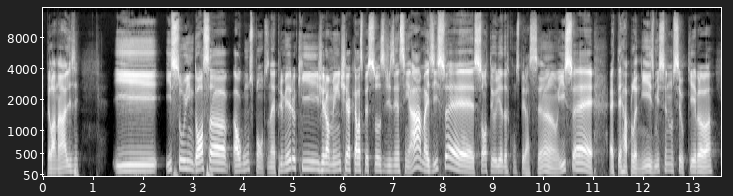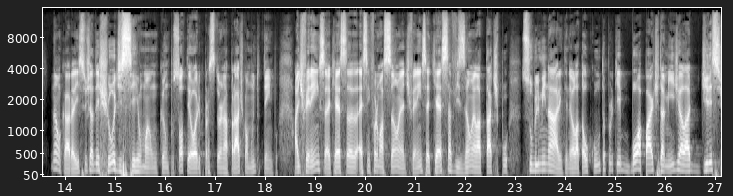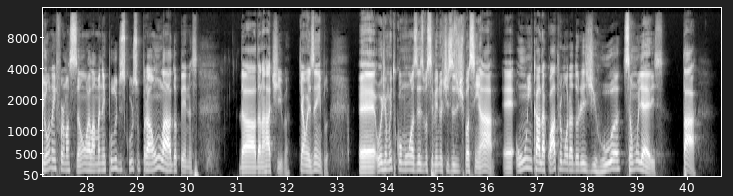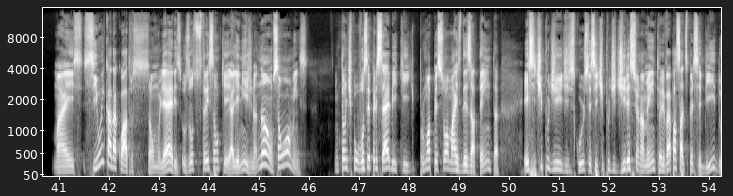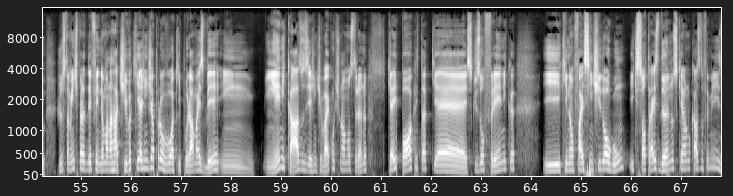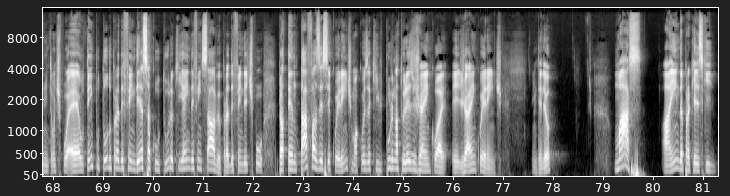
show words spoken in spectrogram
pela análise. E isso endossa alguns pontos, né? Primeiro que geralmente aquelas pessoas dizem assim, ah, mas isso é só teoria da conspiração, isso é, é terraplanismo, isso é não sei o que, blá blá. Não, cara, isso já deixou de ser uma, um campo só teórico para se tornar prático há muito tempo. A diferença é que essa, essa informação, a diferença é que essa visão, ela tá, tipo, subliminar, entendeu? Ela tá oculta porque boa parte da mídia, ela direciona a informação, ela manipula o discurso para um lado apenas da, da narrativa. Quer um exemplo? É, hoje é muito comum, às vezes, você ver notícias do tipo assim: ah, é, um em cada quatro moradores de rua são mulheres. Tá. Mas se um em cada quatro são mulheres, os outros três são o quê? Alienígena? Não, são homens. Então, tipo, você percebe que para uma pessoa mais desatenta, esse tipo de, de, discurso, esse tipo de direcionamento, ele vai passar despercebido justamente para defender uma narrativa que a gente já provou aqui por A mais B em em N casos e a gente vai continuar mostrando que é hipócrita, que é esquizofrênica e que não faz sentido algum e que só traz danos, que é no caso do feminismo. Então, tipo, é o tempo todo para defender essa cultura que é indefensável, para defender, tipo, para tentar fazer ser coerente uma coisa que por natureza já é, já é incoerente. Entendeu? Mas ainda para aqueles que,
